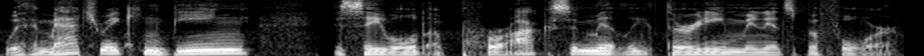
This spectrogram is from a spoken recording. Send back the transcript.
with matchmaking being disabled approximately 30 minutes before.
